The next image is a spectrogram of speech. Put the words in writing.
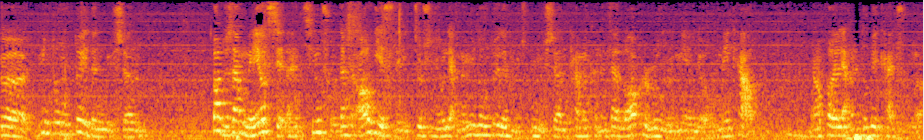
个运动队的女生，报纸上没有写的很清楚，但是 obviously 就是有两个运动队的女女生，她们可能在 locker room 里面有 make out，然后后来两个人都被开除了。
